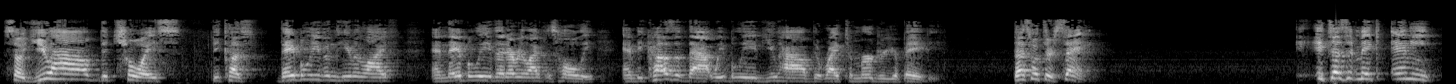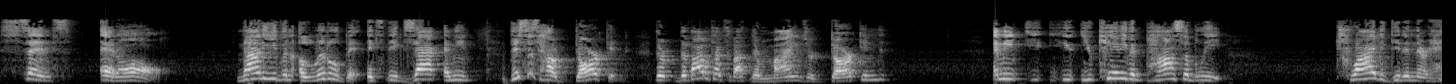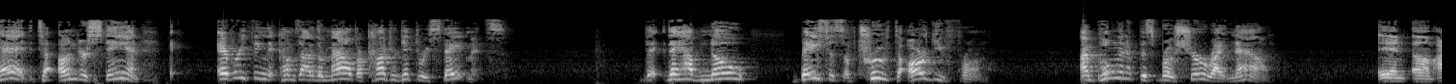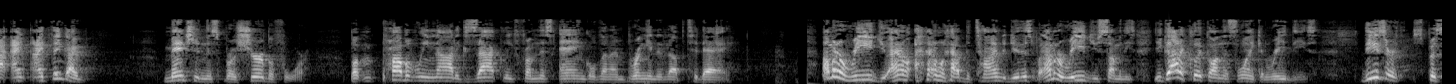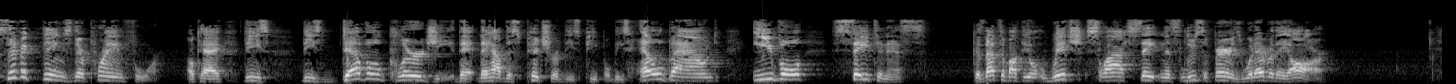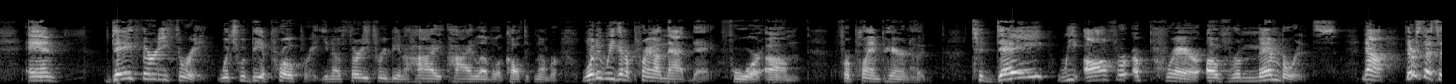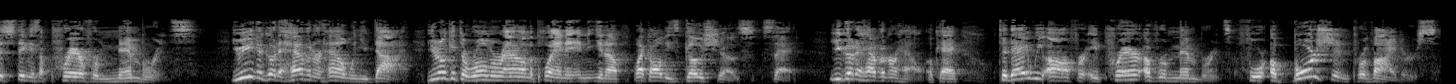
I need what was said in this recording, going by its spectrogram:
So you have the choice because they believe in human life and they believe that every life is holy. And because of that, we believe you have the right to murder your baby. That's what they're saying. It doesn't make any sense at all. Not even a little bit. It's the exact, I mean, this is how darkened. The Bible talks about their minds are darkened. I mean, you, you, you can't even possibly try to get in their head to understand everything that comes out of their mouth are contradictory statements. They, they have no basis of truth to argue from. I'm pulling up this brochure right now, and um, I, I, I think I've mentioned this brochure before, but probably not exactly from this angle that I'm bringing it up today. I'm going to read you. I don't, I don't have the time to do this, but I'm going to read you some of these. You got to click on this link and read these. These are specific things they're praying for. Okay? These, these devil clergy, they, they have this picture of these people, these hell-bound, evil Satanists, because that's about the witch slash Satanists, Luciferians, whatever they are. And day 33, which would be appropriate, you know, 33 being a high, high level occultic number. What are we going to pray on that day for, um, for Planned Parenthood? Today, we offer a prayer of remembrance. Now, there's no such thing as a prayer of remembrance. You either go to heaven or hell when you die. You don't get to roam around on the planet and, you know, like all these ghost shows say. You go to heaven or hell, okay? Today we offer a prayer of remembrance for abortion providers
